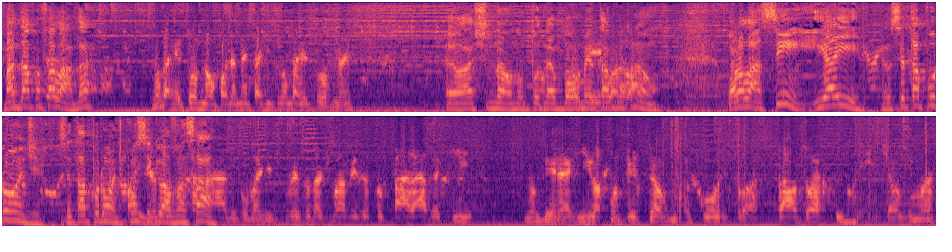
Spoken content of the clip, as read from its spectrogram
Mas dá pra falar, dá? Não dá retorno não, pode aumentar aqui que não dá retorno, né? Eu acho não, não, não é bom aumentar bora muito lá. não. Bora lá, sim. E aí? Você tá por onde? Você tá por onde? Conseguiu avançar? Parado, como a gente conversou da última vez, eu tô parado aqui no Beira Rio, aconteceu alguma coisa, um assalto, um acidente, alguma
